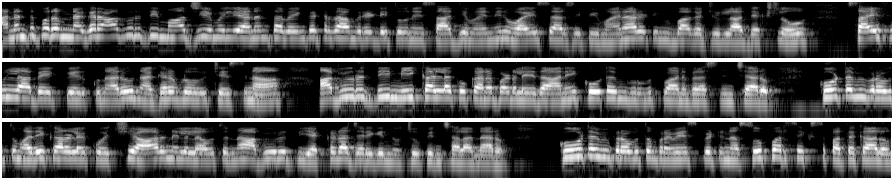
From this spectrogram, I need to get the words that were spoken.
అనంతపురం నగరాభివృద్ధి మాజీ ఎమ్మెల్యే అనంత వెంకటరామిరెడ్డితోనే సాధ్యమైందని వైఎస్ఆర్సీపీ మైనారిటీ విభాగ జిల్లా అధ్యక్షులు సైఫుల్లా బేగ్ పేర్కొన్నారు. నగరంలో చేసిన అభివృద్ధి మీ కళ్ళకు కనబడలేదా అని కూటమి ప్రభుత్వాన్ని ప్రశ్నించారు. కూటమి ప్రభుత్వం అధికారులకు వచ్చి ఆరు నెలలు అవుతున్న అభివృద్ధి ఎక్కడా జరిగిందో చూపించాలన్నారు. కూటమి ప్రభుత్వం ప్రవేశపెట్టిన సూపర్ సిక్స్ పథకాలు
